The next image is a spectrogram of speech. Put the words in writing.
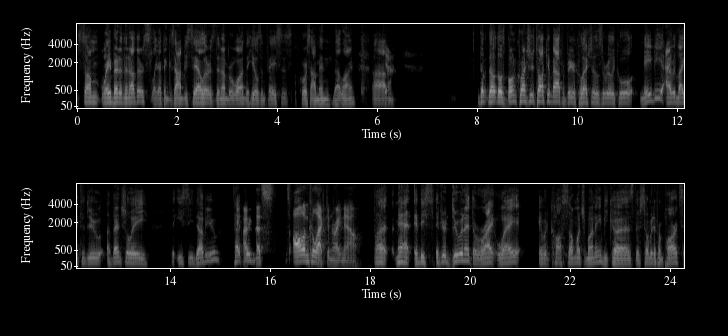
some way better than others. Like I think Zombie Sailor is the number one, the heels and faces. Of course, I'm in that line. Um, the, the- those bone crunches you're talking about from figure collection, those are really cool. Maybe I would like to do eventually the ECW type I, that's that's all I'm collecting right now. but man, it'd be if you're doing it the right way, it would cost so much money because there's so many different parts.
